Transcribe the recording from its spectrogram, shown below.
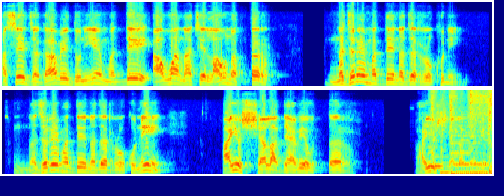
असे जगावे दुनियेमध्ये आव्हानाचे लावून अत्तर नजरेमध्ये नजर रोखुनी. नजरेमध्ये नजर रोखुनी आयुष्याला द्यावे उत्तर. आयुष्याला द्यावे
